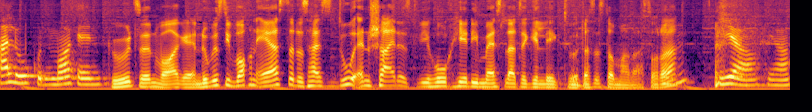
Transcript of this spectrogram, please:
Hallo, guten Morgen. Guten Morgen. Du bist die Wochenerste, das heißt, du entscheidest, wie hoch hier die Messlatte gelegt wird. Das ist doch mal was, oder? Ja, ja.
